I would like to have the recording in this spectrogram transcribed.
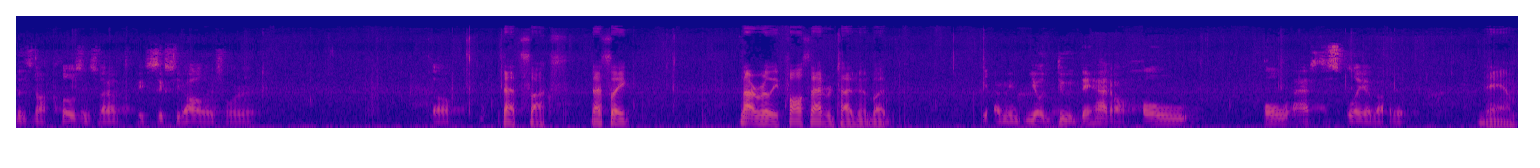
it's not closing, so I have to pay sixty dollars for it." So That sucks. That's like not really false advertisement, but yeah, I mean, yo, dude, they had a whole whole ass display about it. damn.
